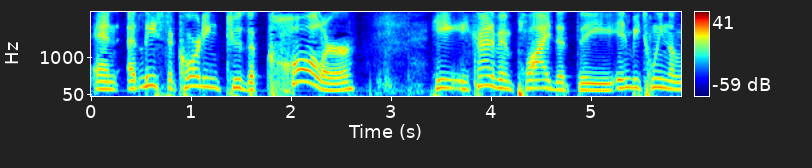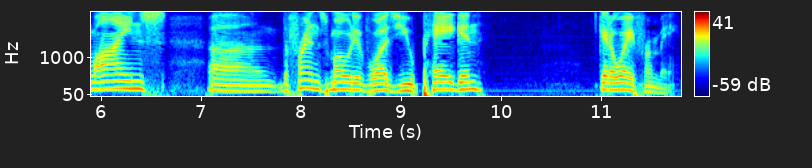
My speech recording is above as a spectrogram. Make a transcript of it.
And at least according to the caller, he, he kind of implied that the in between the lines, uh, the friend's motive was, You pagan, get away from me.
